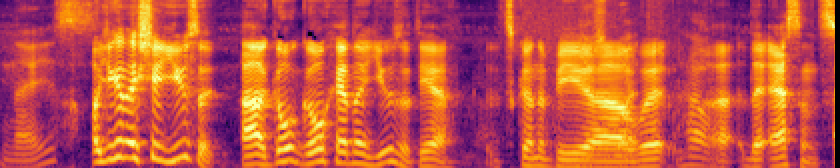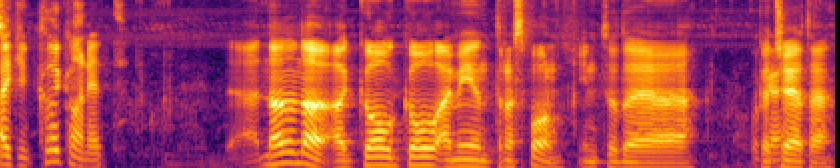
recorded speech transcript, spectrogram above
Nice. Oh, you can actually use it. Uh, go go ahead and use it. Yeah, it's gonna be uh, where, uh, the essence. I can click on it. Uh, no, no, no. Uh, go go. I mean, transform into the Okay. Gogeta.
